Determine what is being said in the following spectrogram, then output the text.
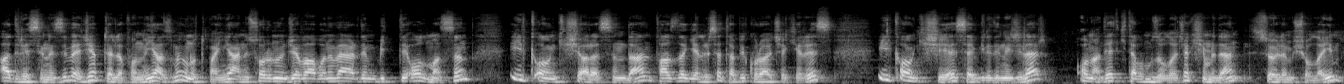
adresinizi ve cep telefonunu yazmayı unutmayın. Yani sorunun cevabını verdim bitti olmasın. İlk 10 kişi arasından fazla gelirse tabii kura çekeriz. İlk 10 kişiye sevgili dinleyiciler 10 adet kitabımız olacak. Şimdiden söylemiş olayım.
